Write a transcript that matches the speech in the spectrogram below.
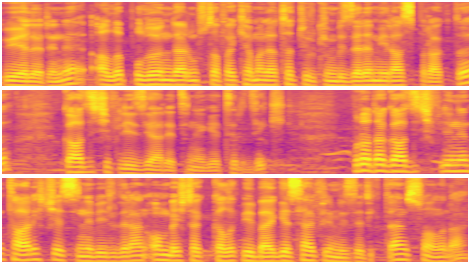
üyelerini alıp Ulu Önder Mustafa Kemal Atatürk'ün bizlere miras bıraktığı Gazi Çiftliği ziyaretine getirdik. Burada Gazi Çiftliği'nin tarihçesini bildiren 15 dakikalık bir belgesel film izledikten sonra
